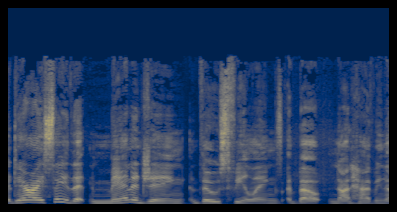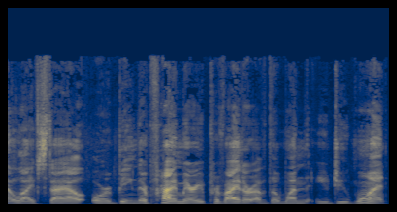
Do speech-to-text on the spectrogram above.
dare I say that managing those feelings about not having that lifestyle or being their primary provider of the one that you do want,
